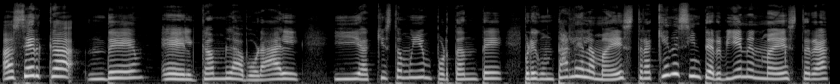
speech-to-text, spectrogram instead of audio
acerca de el CAM laboral y aquí está muy importante preguntarle a la maestra quiénes intervienen maestra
